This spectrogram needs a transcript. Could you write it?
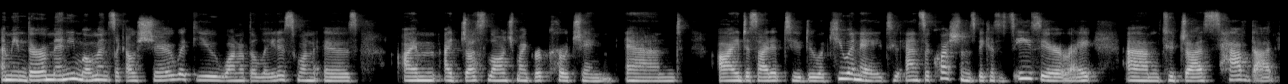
I mean there are many moments like I'll share with you one of the latest one is I'm I just launched my group coaching and I decided to do a Q&A to answer questions because it's easier, right? Um, to just have that.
